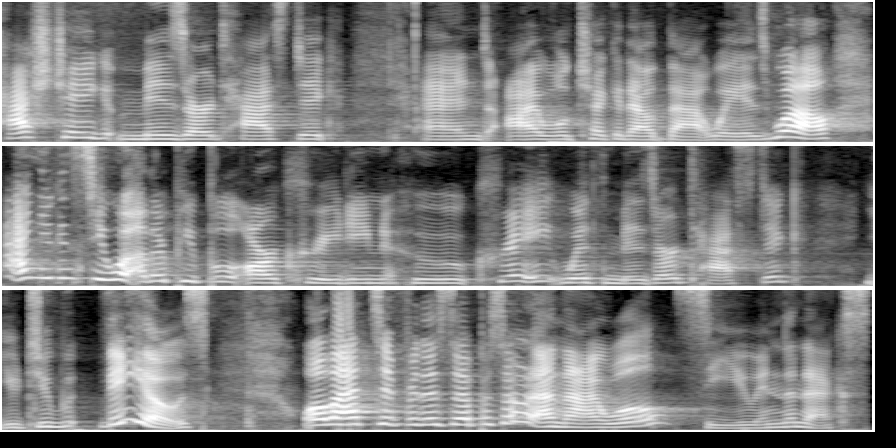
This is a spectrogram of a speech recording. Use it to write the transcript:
hashtag Ms. Artastic and I will check it out that way as well. And you can see what other people are creating who create with Ms. Artastic YouTube videos. Well, that's it for this episode, and I will see you in the next.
